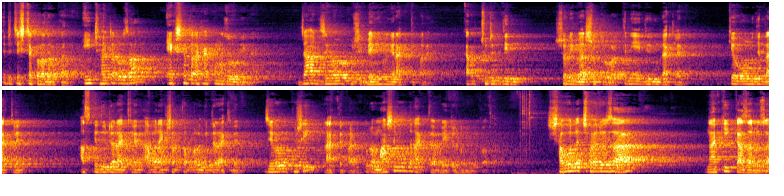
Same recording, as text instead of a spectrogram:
এটা চেষ্টা করা দরকার। এই ছয়টা রোজা একসাথে রাখা কোনো জরুরি না। যার যেভাবে খুশি ভেঙে ভেঙে রাখতে পারে। কারণ ছুটির দিন শনিবার, শুক্রবার, তিনি এই দুই দিন রাখলেন, কেউ অন্যদিন রাখলেন, আজকে দুইটা রাখলেন, আবার এক সপ্তাহ পরে দুইটা রাখলেন, যেভাবে খুশি রাখতে পারেন। পুরো মাসের মধ্যে রাখতে হবে এটা হলো কথা। সাবলের ছয় রোজা নাকি কাজা রোজা?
